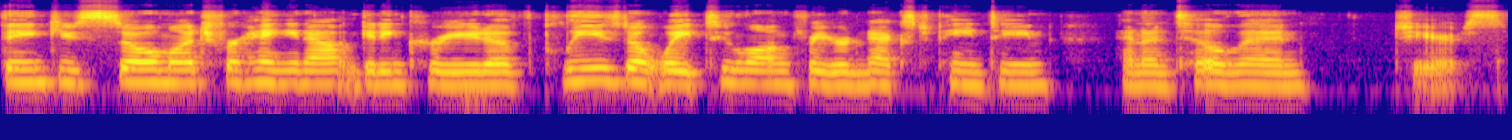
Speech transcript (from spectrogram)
thank you so much for hanging out and getting creative. Please don't wait too long for your next painting. And until then, cheers.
